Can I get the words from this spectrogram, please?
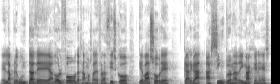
eh, la pregunta de Adolfo, dejamos la de Francisco, que va sobre carga asíncrona de imágenes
